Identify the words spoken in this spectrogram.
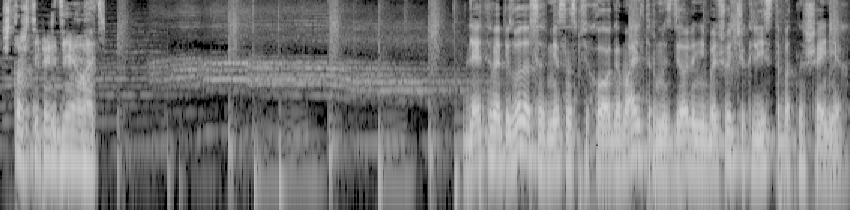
Что же теперь делать? Для этого эпизода совместно с психологом Альтер мы сделали небольшой чек-лист об отношениях.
